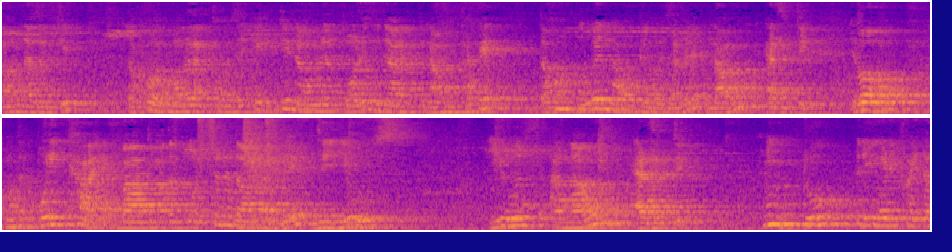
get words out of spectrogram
নাউন অ্যাজেক্টিভ তখন মনে রাখতে হবে যে একটি নাউনের পরে যদি আরেকটি নাউন থাকে, তখন পূর্বের নাউনটি হয়ে যাবে নাউন অ্যাজেক্টিভ এবং তোমাদের পরীক্ষায় বা তোমাদের কোশ্চেনে দেওয়া থাকবে যে use use a noun adjective hmm to premodify the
